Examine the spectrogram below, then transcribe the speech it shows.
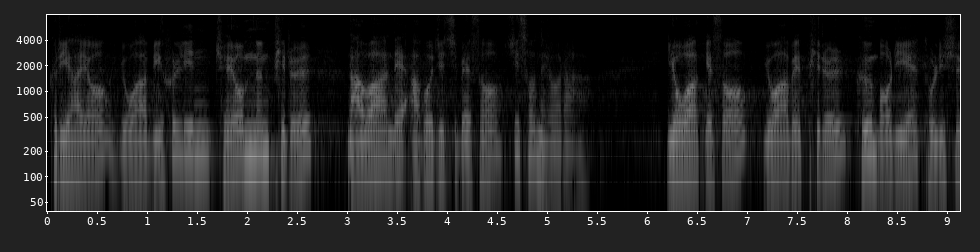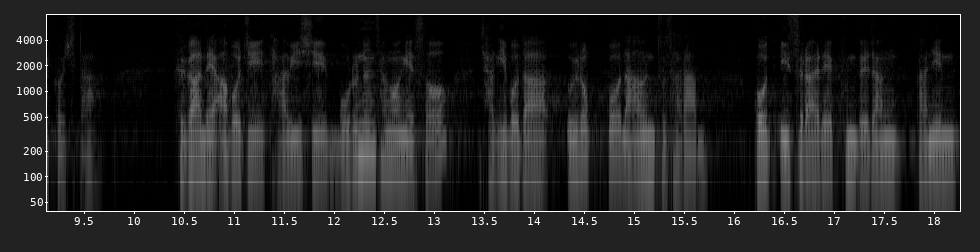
그리하여 요압이 흘린 죄 없는 피를 나와 내 아버지 집에서 씻어내어라. 여호와께서 요압의 피를 그 머리에 돌리실 것이다. 그가 내 아버지 다윗이 모르는 상황에서 자기보다 의롭고 나은 두 사람, 곧 이스라엘의 군대 장관인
